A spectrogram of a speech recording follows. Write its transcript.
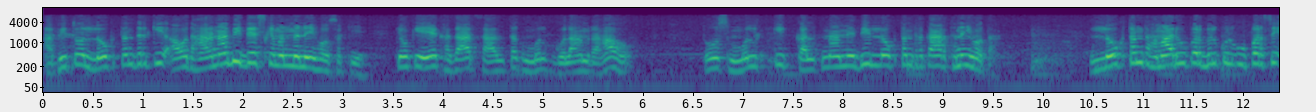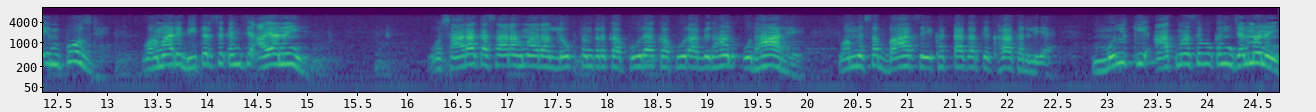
अभी तो लोकतंत्र की अवधारणा भी देश के मन में नहीं हो सकी है। क्योंकि एक हज़ार साल तक मुल्क गुलाम रहा हो तो उस मुल्क की कल्पना में भी लोकतंत्र का अर्थ नहीं होता। लोकतंत्र हमारे ऊपर बिल्कुल ऊपर से इम्पोज्ड है। वो हमारे भीतर से कहीं से आया नहीं है। वो सारा का सारा हमारा लोकतंत्र का पूरा का पूरा विधान उधार है। वो हमने सब बाहर से इकट्ठा करके खड़ा कर लिया है। मुल्क की आत्मा से वो कहीं जन्मा नहीं।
